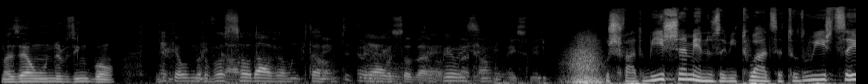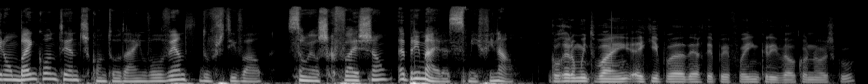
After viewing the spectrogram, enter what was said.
mas é um nervosinho bom. Aquele nervoso saudável, portanto, é, nervoso saudável, claro, é isso mesmo. Os Fado Bicha, menos habituados a tudo isto, saíram bem contentes com toda a envolvente do festival. São eles que fecham a primeira semifinal. Correram muito bem, a equipa da RTP foi incrível connosco.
